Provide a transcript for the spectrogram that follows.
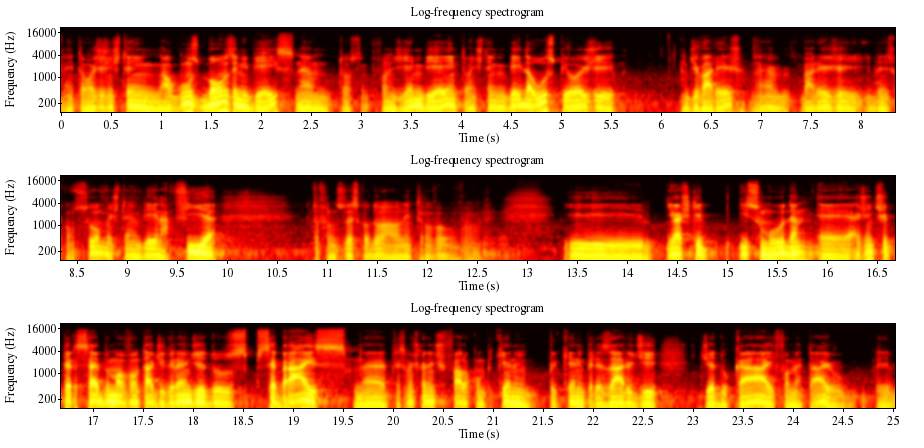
Né? Então hoje a gente tem alguns bons MBAs, né? Então assim, falando de MBA, então a gente tem MBA da USP hoje de varejo, né? Varejo e bens de consumo, a gente tem MBA na FIA. Estou falando dos dois que eu dou aula, então vou, vou... E eu acho que isso muda. É, a gente percebe uma vontade grande dos Sebrais, né? principalmente quando a gente fala com um pequeno, pequeno empresário, de, de educar e fomentar. Eu, eu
